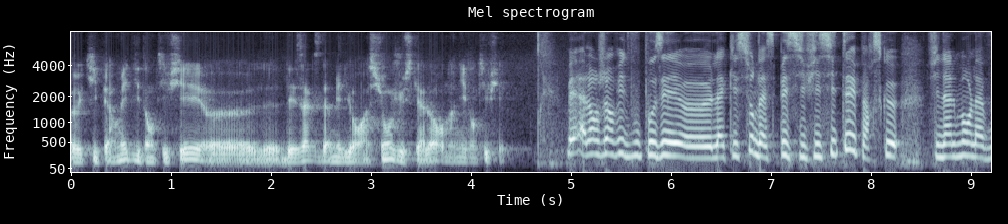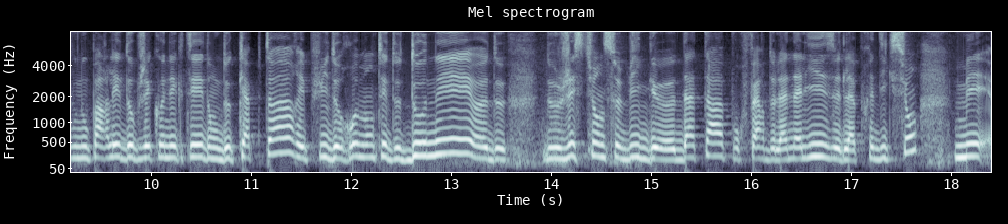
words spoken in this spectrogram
euh, qui permet d'identifier des axes d'amélioration jusqu'alors non identifiés. Mais alors j'ai envie de vous poser euh, la question de la spécificité parce que finalement là vous nous parlez d'objets connectés, donc de capteurs et puis de remontée de données, euh, de, gestion de ce big euh, data pour faire de l'analyse et de la prédiction. Mais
